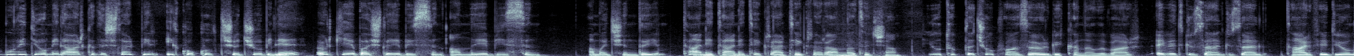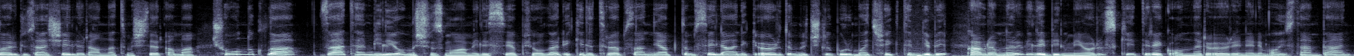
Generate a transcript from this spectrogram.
Bu videom ile arkadaşlar bir ilkokul çocuğu bile örgüye başlayabilsin, anlayabilsin amacındayım. Tane tane tekrar tekrar anlatacağım. YouTube'da çok fazla örgü kanalı var. Evet güzel güzel tarif ediyorlar, güzel şeyler anlatmışlar ama çoğunlukla zaten biliyormuşuz muamelesi yapıyorlar. İkili trabzan yaptım, selanik ördüm, üçlü burma çektim gibi kavramları bile bilmiyoruz ki direkt onları öğrenelim. O yüzden ben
